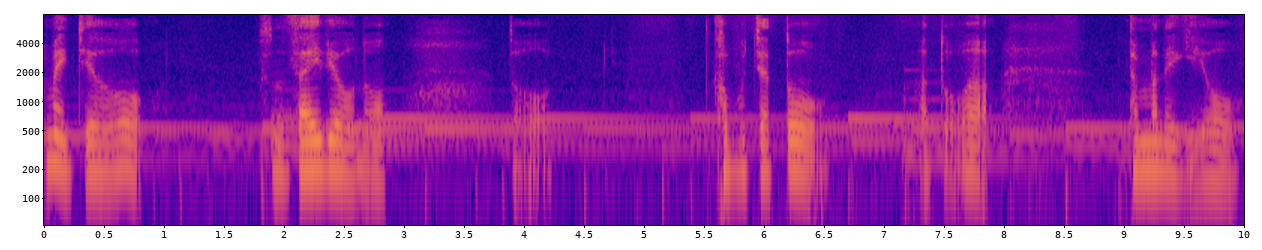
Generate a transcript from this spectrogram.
まあ一応その材料のとかぼちゃとあとは玉ねぎを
